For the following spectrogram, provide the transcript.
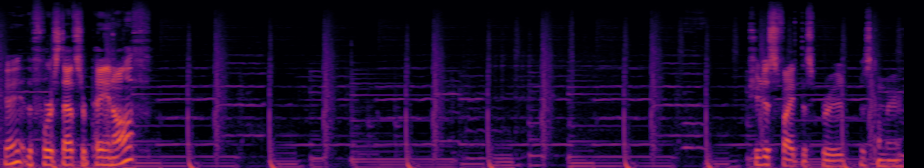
Okay, the force staffs are paying off. Should just fight this brood. Just come here.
